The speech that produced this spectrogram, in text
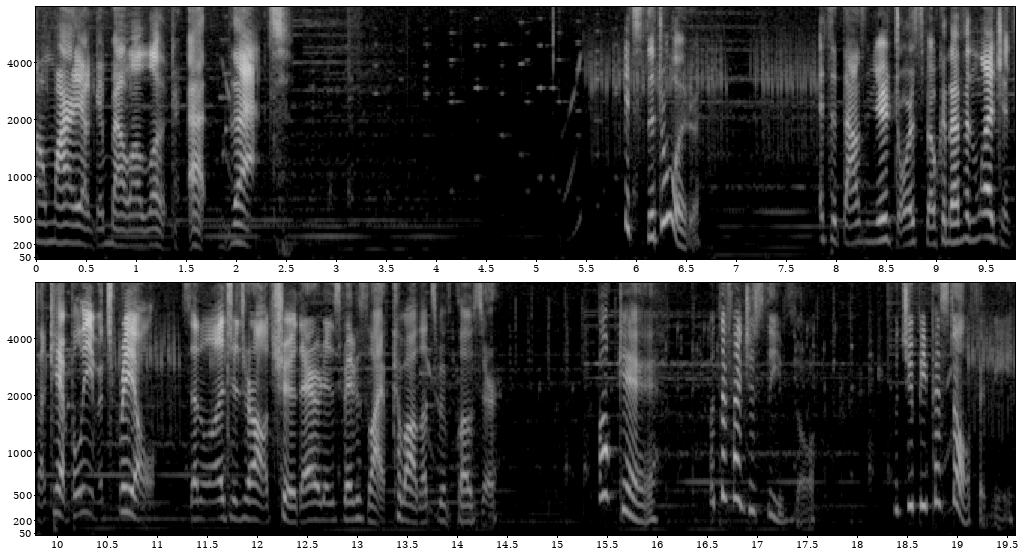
Oh, Mario Goombella, look at that. It's the door. It's a thousand year door spoken of in legends. I can't believe it's real. So the legends are all true. There it is, big as life. Come on, let's move closer. Okay. What if I just leave, though? Would you be pissed off at me?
